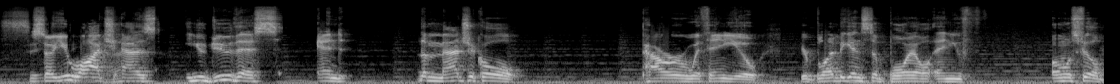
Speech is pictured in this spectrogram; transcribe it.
So you watch as you do this, and the magical power within you, your blood begins to boil, and you f- almost feel a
